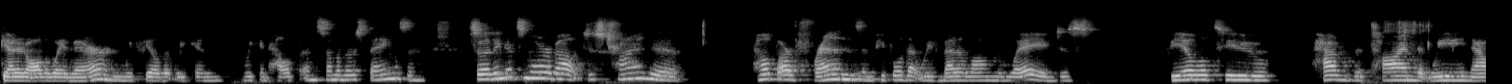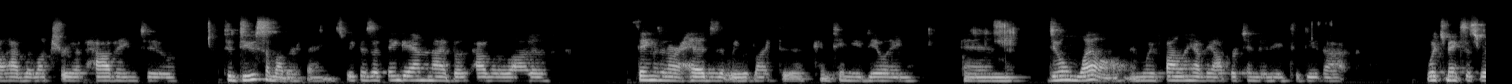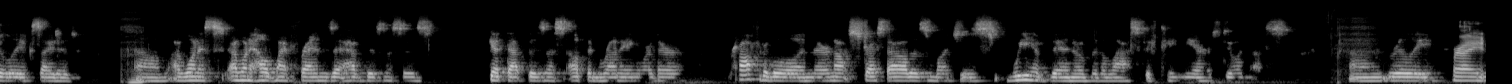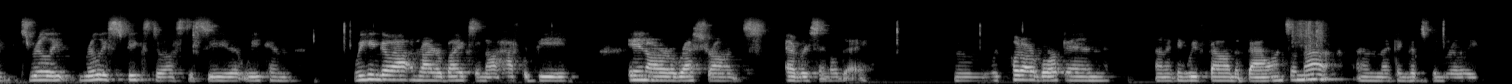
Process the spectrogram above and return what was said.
get it all the way there. And we feel that we can we can help in some of those things. And so I think it's more about just trying to help our friends and people that we've met along the way just be able to have the time that we now have the luxury of having to to do some other things because I think Anne and I both have a lot of things in our heads that we would like to continue doing and doing well and we finally have the opportunity to do that which makes us really excited um, I want to I want to help my friends that have businesses get that business up and running where they're profitable and they're not stressed out as much as we have been over the last 15 years doing this. Um, really, Right. it's really really speaks to us to see that we can we can go out and ride our bikes and not have to be in our restaurants every single day. Um, We put our work in, and I think we've found the balance in that, and I think that's been really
